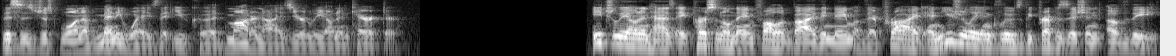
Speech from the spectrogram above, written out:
This is just one of many ways that you could modernize your Leonin character. Each Leonin has a personal name followed by the name of their pride and usually includes the preposition of the.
